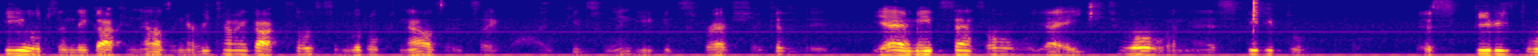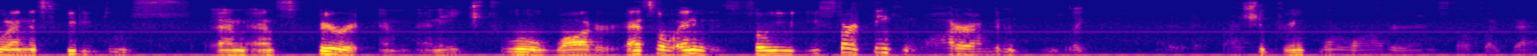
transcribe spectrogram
fields and they got canals, and every time I got close to little canals, it's like oh, it gets windy, it gets fresh. Cause it, yeah, it made sense. Oh yeah, H2O and espiritu, espiritu and espiritus and and spirit and and H2O water. And so, anyways, so you you start thinking water. I'm gonna like I should drink more water and stuff like that.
